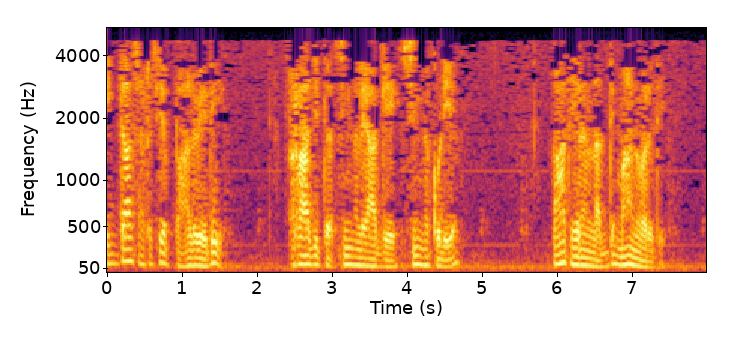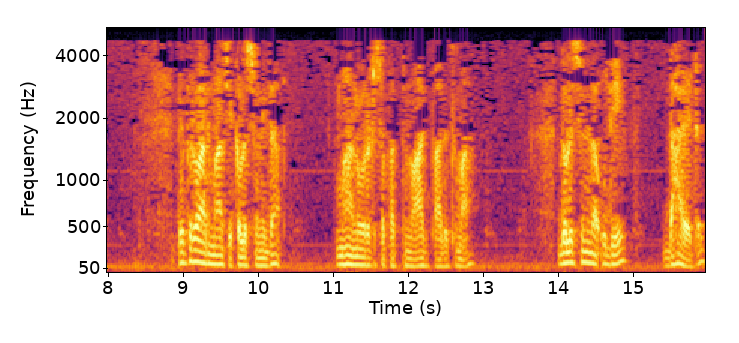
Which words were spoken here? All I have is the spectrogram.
එක්දාස් 815 දී පරාජිත සිංහලයාගේ සිංහ කොඩිය පාතේරන ලද්දේ මහනුවරදී. පෙබරවාරි මාසයේ 11 වෙනිදා මහනුවරට සපත් වුණු ආදිපාදතුමා 12 වෙනිදා උදේ 10ට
